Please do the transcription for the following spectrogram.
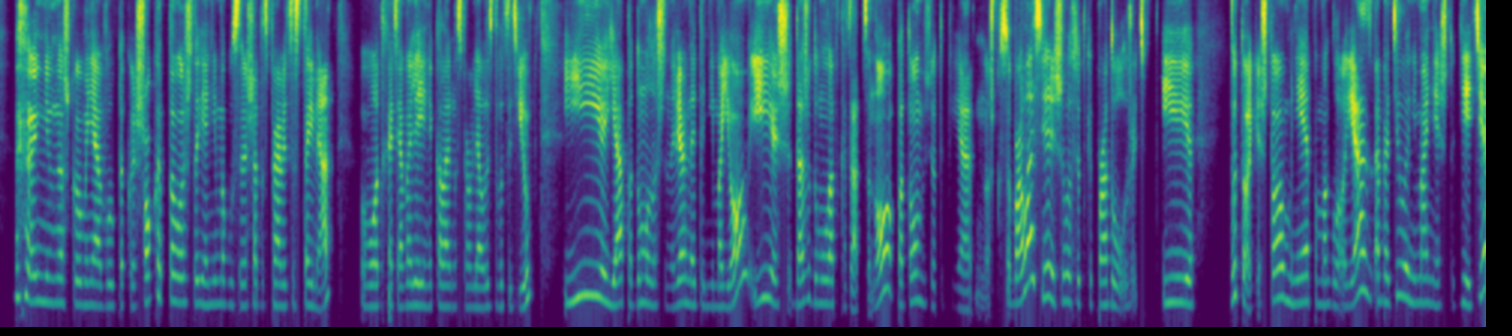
Немножко у меня был такой шок от того, что я не могу совершенно справиться с тремя вот, хотя Валерия Николаевна справлялась с 20. И я подумала, что, наверное, это не мое, и даже думала отказаться. Но потом все-таки я немножко собралась и решила все-таки продолжить. И в итоге, что мне помогло? Я обратила внимание, что дети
